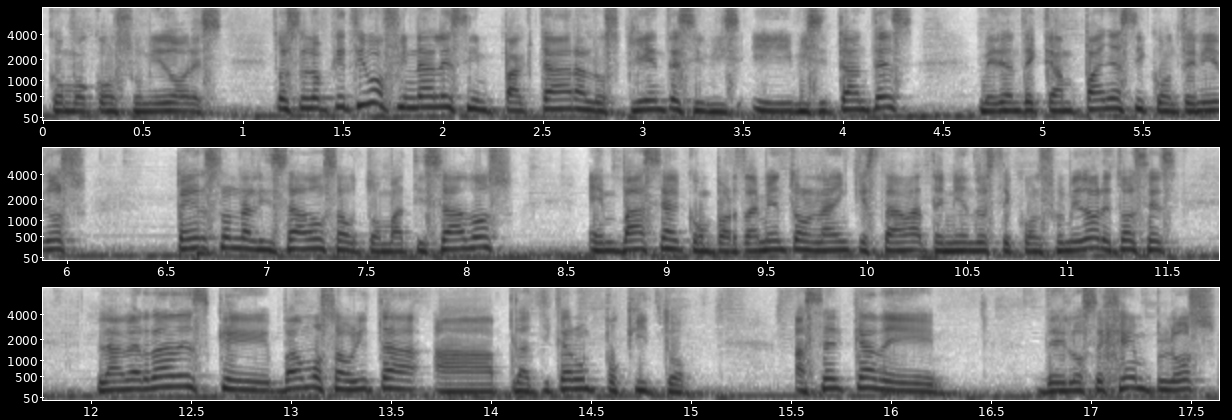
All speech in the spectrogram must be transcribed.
como consumidores. Entonces el objetivo final es impactar a los clientes y, vis- y visitantes mediante campañas y contenidos personalizados, automatizados, en base al comportamiento online que estaba teniendo este consumidor. Entonces, la verdad es que vamos ahorita a platicar un poquito acerca de, de los ejemplos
